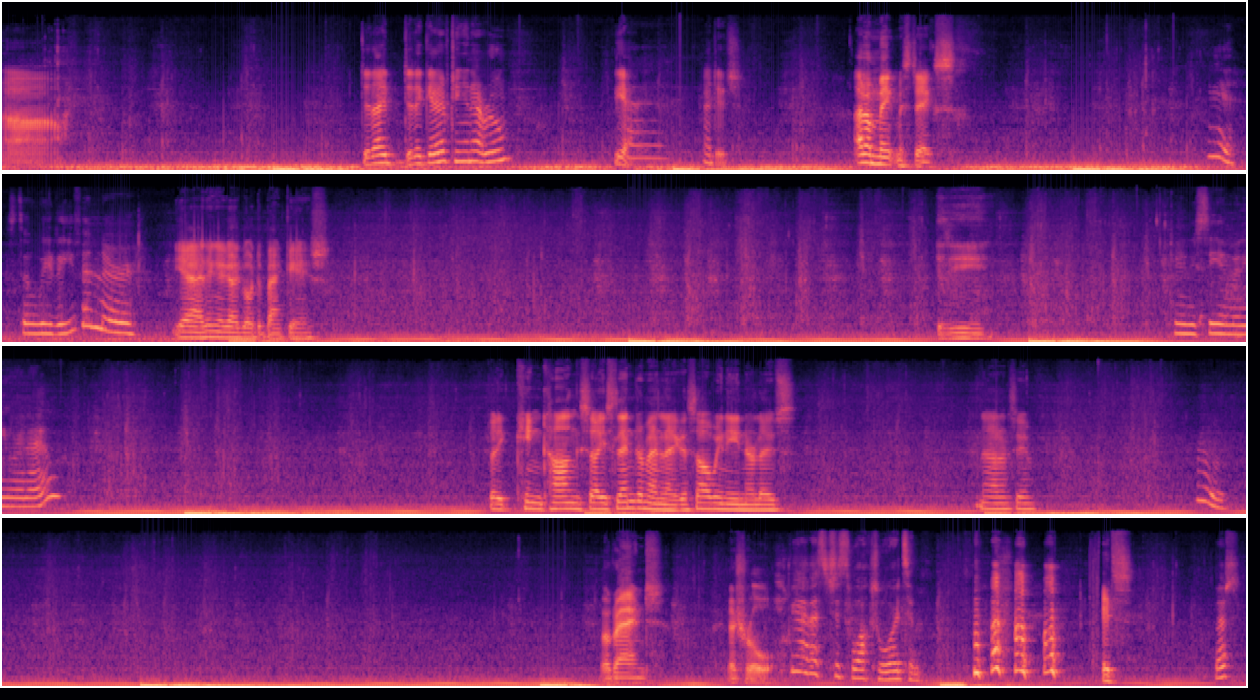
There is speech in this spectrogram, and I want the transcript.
Ah. Did I did I get everything in that room? Yeah. uh, I did. I don't make mistakes. Yeah. So we leaving or? Yeah, I think I gotta go to back gate. Is he? Can you see him anywhere now? Bloody King Kong sized Slenderman, like that's all we need in our lives. No, I don't see him. Hmm. Grand. Let's roll. Yeah. Let's just walk towards him. It's What?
